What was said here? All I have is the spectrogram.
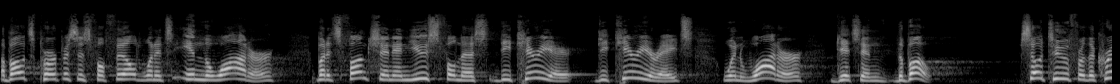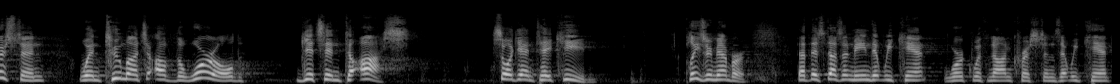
A boat's purpose is fulfilled when it's in the water, but its function and usefulness deteriorates when water gets in the boat. So too for the Christian when too much of the world gets into us. So again, take heed. Please remember that this doesn't mean that we can't work with non Christians, that we can't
